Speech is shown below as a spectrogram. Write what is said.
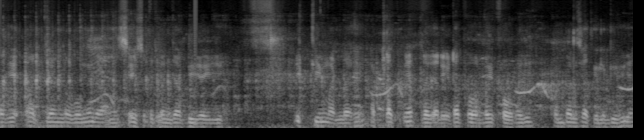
ਹੈਗਾ ਜੀ ਅਰਜਨ ਲੋਗੋਮਿੰਦ 655 BI ਜੀ। 21 ਮਾਡਲ ਹੈ 8 ਲੱਖ 75 ਦਾ ਰੇਟ ਆ 4x4 ਹੈ ਜੀ ਕੰਬਰ ਦੀ ਛਾਤੀ ਲੱਗੀ ਹੋਈ ਹੈ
